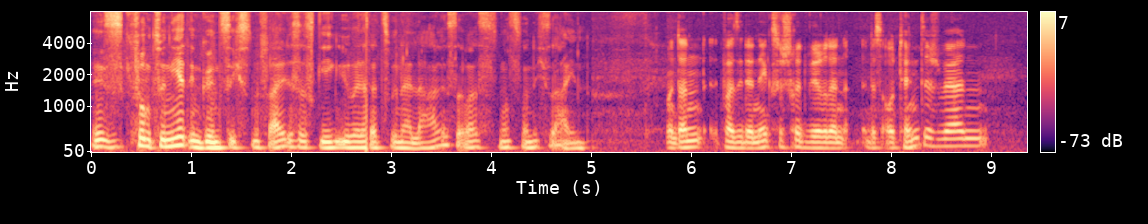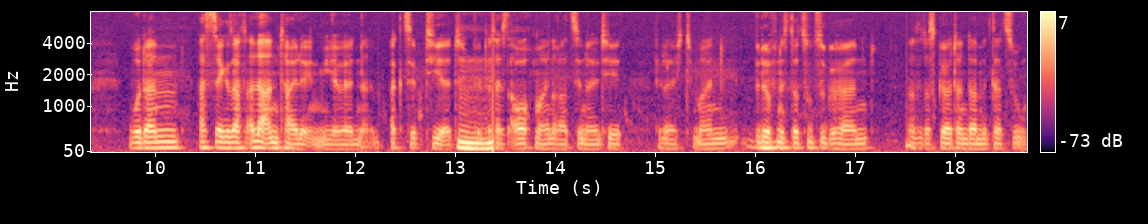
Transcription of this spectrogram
Es funktioniert im günstigsten Fall, dass das Gegenüber dazu in der Lage ist, aber es muss doch nicht sein. Und dann quasi der nächste Schritt wäre dann das authentisch werden, wo dann, hast du ja gesagt, alle Anteile in mir werden akzeptiert. Mhm. Das heißt auch meine Rationalität, vielleicht mein Bedürfnis dazu zu gehören. Also das gehört dann damit dazu.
